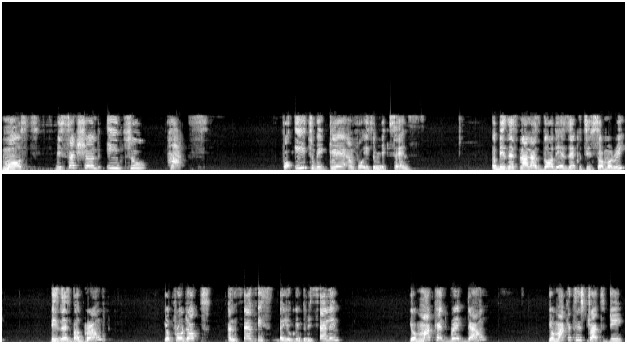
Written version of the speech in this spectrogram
must be sectioned into parts for it to be clear and for it to make sense. A business plan has got the executive summary, business background, your product and service that you're going to be selling, your market breakdown, your marketing strategy,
